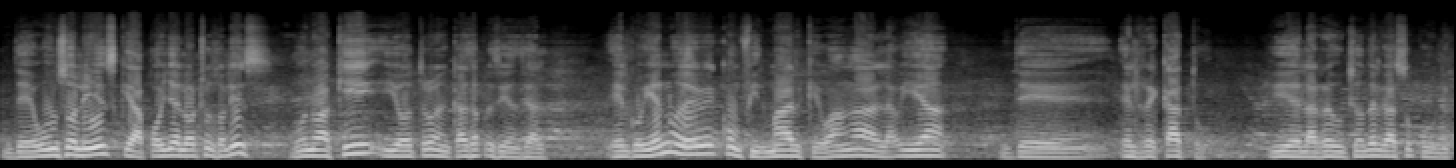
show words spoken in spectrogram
de un Solís que apoya el otro Solís, uno aquí y otro en Casa Presidencial. El gobierno debe confirmar que van a la vía del recato y de la reducción del gasto público.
